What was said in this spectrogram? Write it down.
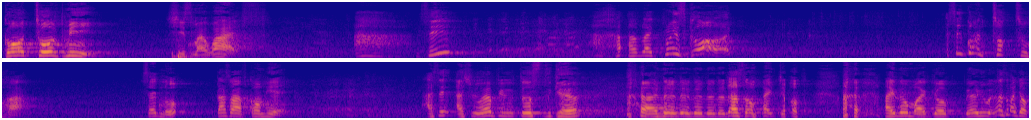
God told me she's my wife. Ah, see? I'm like, praise God. I said, go and talk to her. He said, no, that's why I've come here. I said, I should help you toast the girl. no, no, no, no, no, that's not my job. I know my job very well. That's my job.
